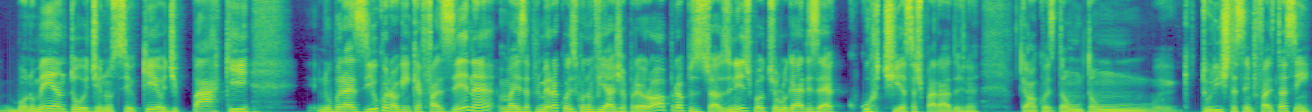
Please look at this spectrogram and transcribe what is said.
monumento, ou de não sei o que, ou de parque no Brasil, quando alguém quer fazer, né? Mas a primeira coisa quando viaja pra Europa, pros Estados Unidos, pra outros lugares, é curtir essas paradas, né? Que é uma coisa tão. tão turista sempre faz. Então, assim,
